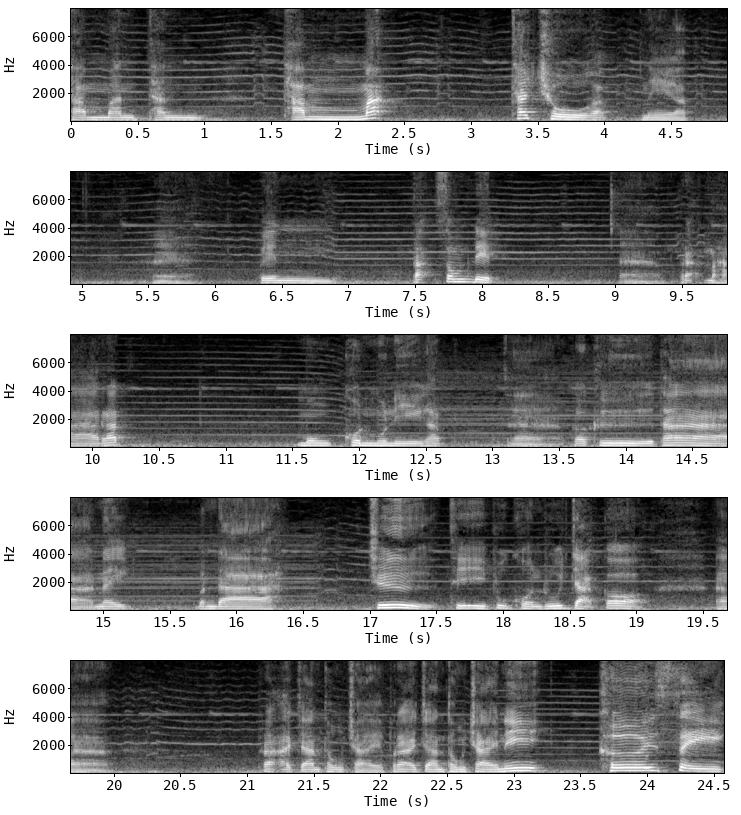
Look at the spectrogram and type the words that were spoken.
ธรรมันทัน ธรรมะทโชครับนี่ครับเป็นพระสมเด็จพระมหารัฐมงคลมุนีครับก็คือถ้าในบรรดาชื่อที่ผู้คนรู้จักก็พระอาจารย์ธงชัย พระอาจารย์ธงชัยนี้เคยเสก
